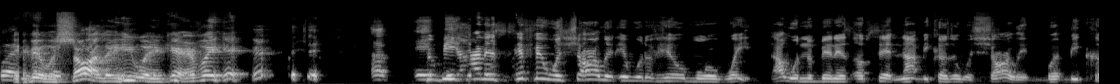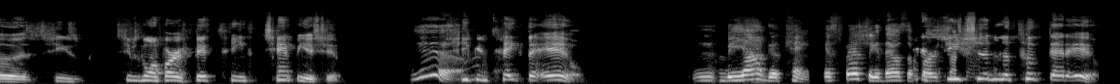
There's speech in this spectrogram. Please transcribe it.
But If it was Charlotte, he wouldn't care. But uh, it- To be it- honest, if it was Charlotte, it would have held more weight. I wouldn't have been as upset, not because it was Charlotte, but because she's she was going for her 15th championship. yeah, She can take the L. Bianca can't, especially if that was the first She time shouldn't have took that L.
